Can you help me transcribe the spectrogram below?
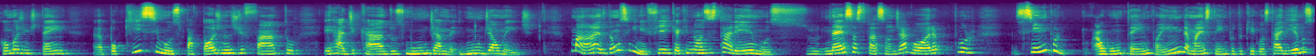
Como a gente tem uh, pouquíssimos patógenos de fato erradicados mundialmente. Mas não significa que nós estaremos nessa situação de agora por sim por algum tempo ainda, mais tempo do que gostaríamos,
